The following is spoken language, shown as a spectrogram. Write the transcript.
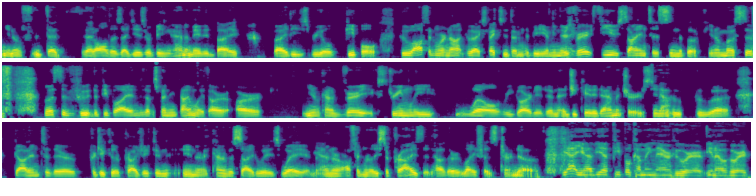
you know, that, that all those ideas were being animated by, by these real people who often were not who I expected them to be. I mean, there's very few scientists in the book. You know, most of, most of who, the people I ended up spending time with are, are, you know, kind of very extremely well regarded and educated amateurs, you know, yeah. who who uh, got into their particular project in in a kind of a sideways way, and, yeah. and, are often really surprised at how their life has turned out. Yeah, you have you have people coming there who are you know who are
